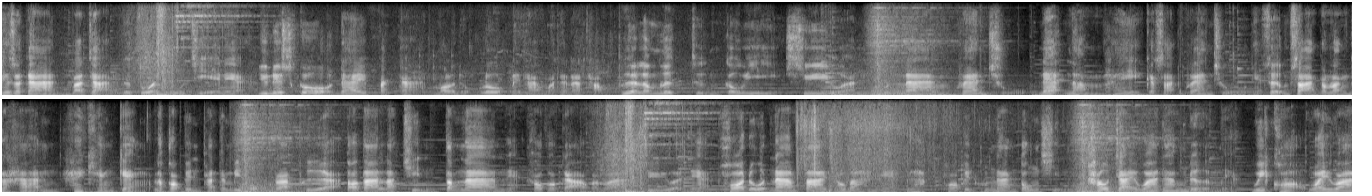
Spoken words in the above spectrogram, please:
เทศกาลบาจางหรือตวนอูเจียเนี่ยยูเนสโกได้ประกาศมรดกโลกในทางวัฒนธรรม เพื่อลำลึกถึงกวีซีหยวนขุนนางแคว้นฉูแนะนำให้กษัตริย์แคว้นฉูเนี่ยเสริมสร้างกำลังทหารให้แข็งแกร่ง แล้วก็เป็นพันธมิตรองรัฐเพื่อต่อต้านรัฐฉินตำนานเนี่ยเขาก็กล่าวกันว่าซีหยวนเนี่ยพอโดดน้ำตายชาวบ้านเนี่ยรักเพราะเป็นขุนนางตรงฉินเข้าใจว่าดั้งเดิมเนี่ย วิเคราะห์ไว้ว่า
